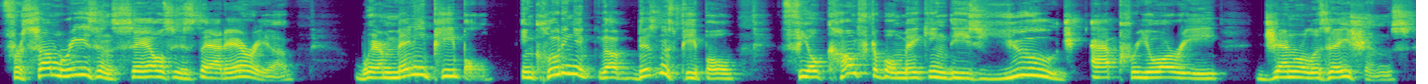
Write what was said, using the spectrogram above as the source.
for some reason, sales is that area where many people, including uh, business people, feel comfortable making these huge a priori generalizations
